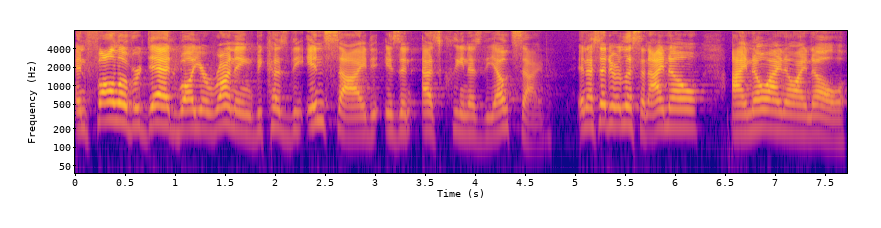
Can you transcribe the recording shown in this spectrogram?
and fall over dead while you're running because the inside isn't as clean as the outside. And I said to her, listen, I know, I know, I know, I know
